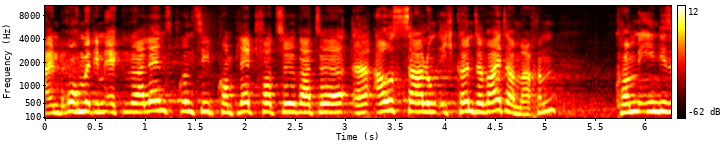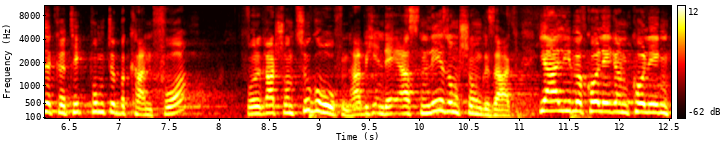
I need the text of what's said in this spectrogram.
ein Bruch mit dem Äquivalenzprinzip, komplett verzögerte äh, Auszahlung. Ich könnte weitermachen. Kommen Ihnen diese Kritikpunkte bekannt vor? Wurde gerade schon zugerufen, habe ich in der ersten Lesung schon gesagt. Ja, liebe Kolleginnen und Kollegen,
